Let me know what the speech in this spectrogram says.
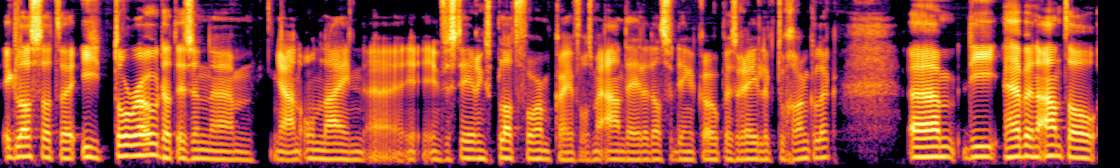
Ik las dat uh, eToro, dat is een, um, ja, een online uh, investeringsplatform. Kan je volgens mij aandelen, dat soort dingen kopen, is redelijk toegankelijk. Um, die hebben een aantal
